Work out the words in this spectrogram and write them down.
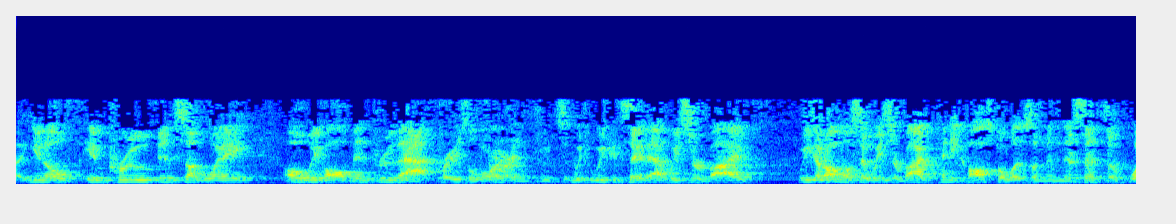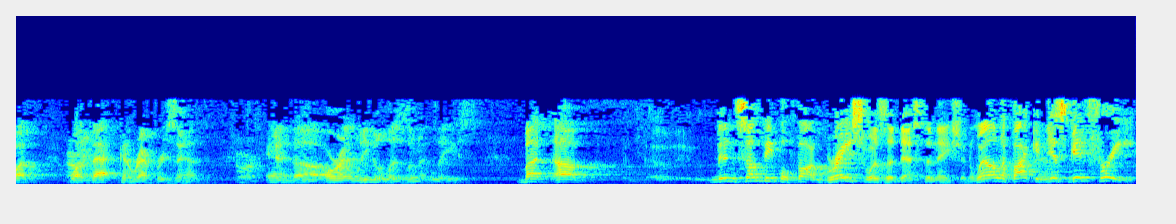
uh, you know, improved in some way. Oh, we've all been through that. Praise the Lord. And we, we could say that we survived. We could almost say we survived Pentecostalism in the sense of what what that can represent Sure. and uh, or a legalism at least. But uh, then some people thought grace was a destination. Well, if I can just get free,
